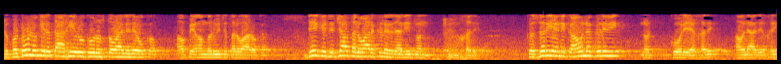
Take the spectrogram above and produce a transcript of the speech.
نو په ټولو کې د تاخير کو رستواله دی وکړو او پیغمبر وی چې تلوار وکړه دې کې چې چا تلوار کړی دا دې ژوند خره کزری نه کاونه کړی نو کورې خره اولاد یې خې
